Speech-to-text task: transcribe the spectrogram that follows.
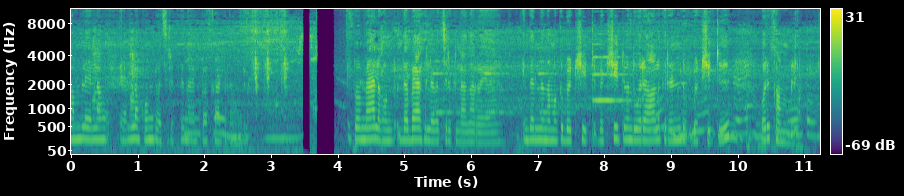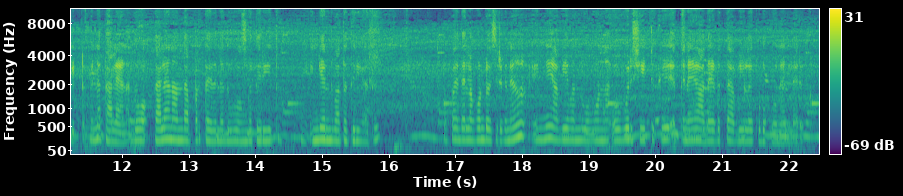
கம்பில் எல்லாம் எல்லாம் கொண்டு வச்சுருக்கு. நான் இப்போ காட்டுறேன் உங்களுக்கு. இப்போ மேலே கொண்டு இந்த பேக்கில் வச்சுருக்கலாம் நிறைய. இதெல்லாம் நமக்கு பெட்ஷீட்டு பெட்ஷீட் வந்து ஒரு ஆளுக்கு ரெண்டு பெட்ஷீட்டு ஒரு கம்பளி கிட்ட. பின்ன தலையணை. தோ தலையணை வந்து அப்புறத்த இதில் தூ அங்கே தெரியுது. இங்கேருந்து பார்த்தா தெரியாது. அப்போ இதெல்லாம் கொண்டு வச்சுருக்கணும் இனி அவிய வந்து ஒவ்வொன்று ஒவ்வொரு ஷீட்டுக்கு எத்தனையோ அதை எடுத்து அவியலை கொடுக்கணும். எல்லாருக்கும்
